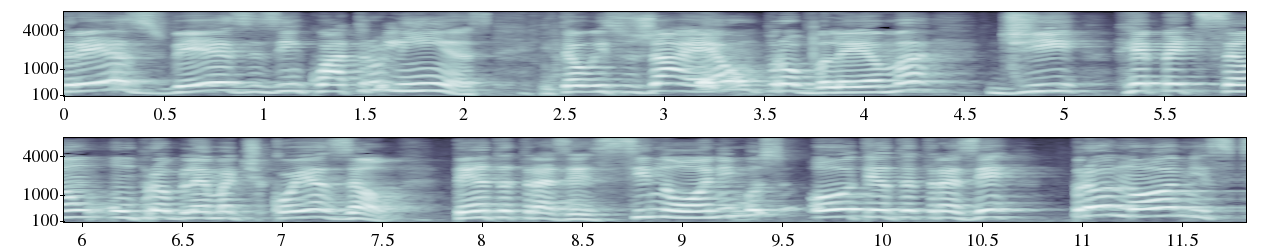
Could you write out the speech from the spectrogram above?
Três vezes em quatro linhas. Então, isso já é um problema de repetição, um problema de coesão. Tenta trazer sinônimos ou tenta trazer pronomes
